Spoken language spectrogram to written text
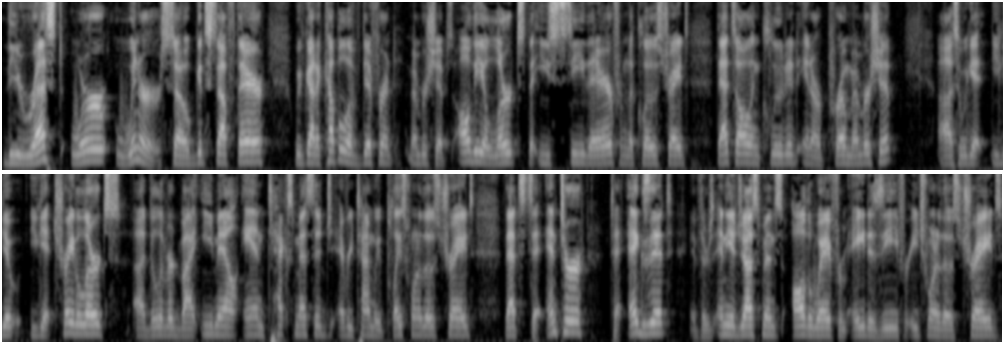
the rest were winners. So good stuff there. We've got a couple of different memberships. All the alerts that you see there from the closed trades, that's all included in our pro membership. Uh, so we get you get you get trade alerts uh, delivered by email and text message every time we place one of those trades. That's to enter, to exit, if there's any adjustments, all the way from A to Z for each one of those trades.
